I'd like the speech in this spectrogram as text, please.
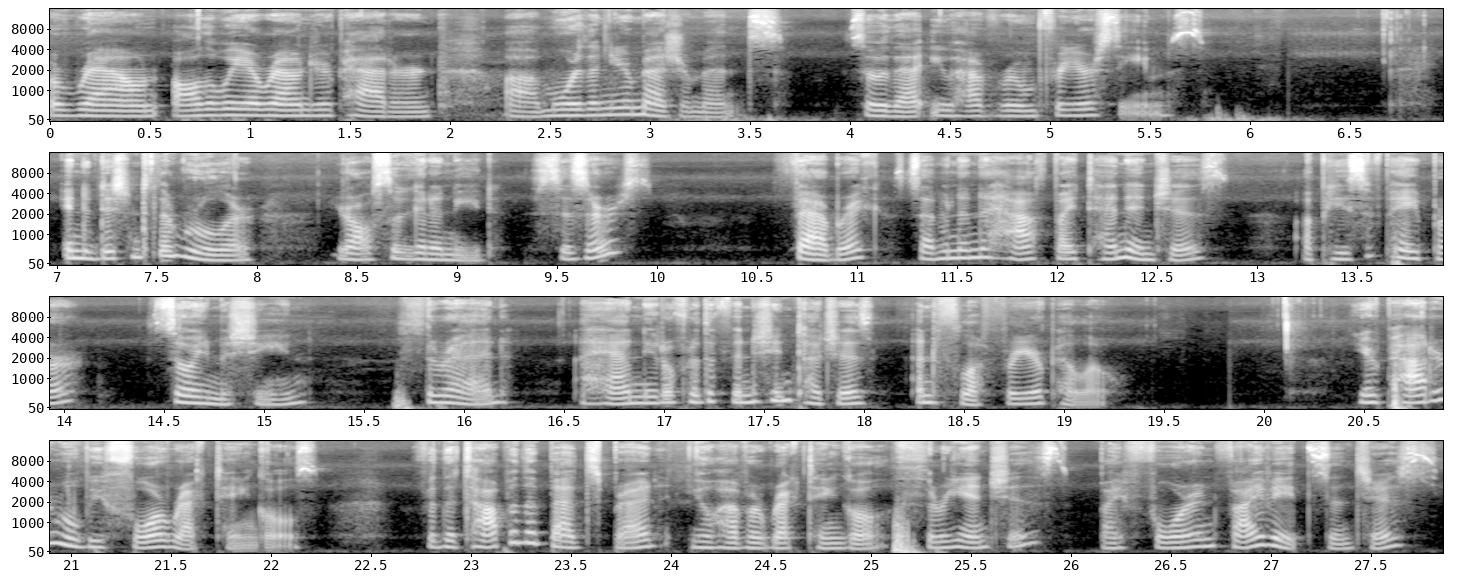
around, all the way around your pattern, uh, more than your measurements, so that you have room for your seams. In addition to the ruler, you're also going to need scissors, fabric, seven and a half by 10 inches, a piece of paper, sewing machine, thread, a hand needle for the finishing touches, and fluff for your pillow. Your pattern will be four rectangles. For the top of the bedspread, you'll have a rectangle 3 inches by 4 and 5 eighths inches.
